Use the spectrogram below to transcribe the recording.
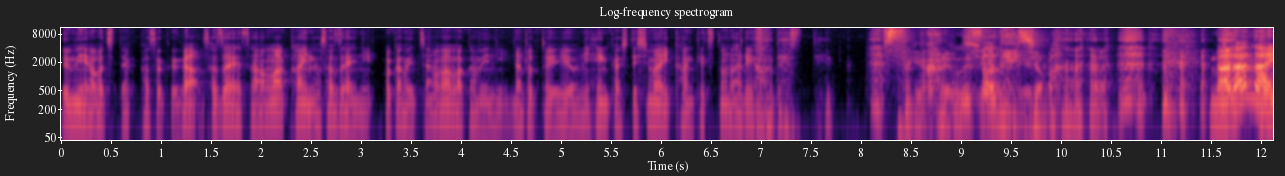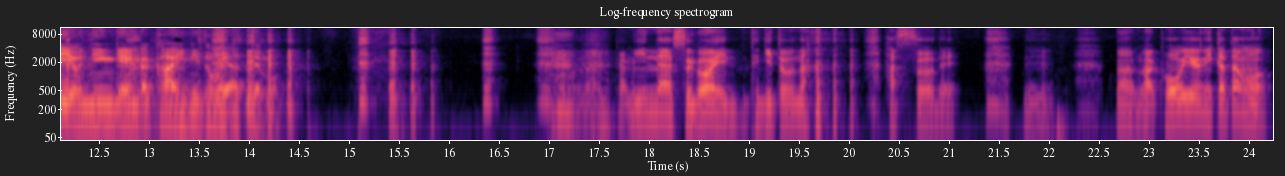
海へ落ちた家族がサザエさんは貝のサザエにワカメちゃんはワカメになどというように変化してしまい完結となるようです。っていう。これ嘘でしょ。ならないよ人間が貝にどうやっても。もうなんかみんなすごい適当な発想で、ね、まあまあこういう見方も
